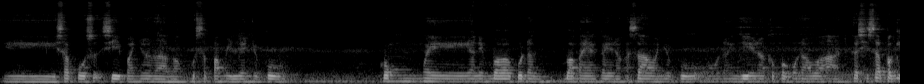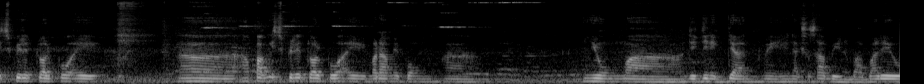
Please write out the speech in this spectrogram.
Eh, sa puso isipan niyo lamang po sa pamilya niyo po. Kung may halimbawa po nagbangayan kayo ng asawa niyo po o na hindi niyo nakapag-unawaan. Kasi sa pag-spiritual po ay ah, ang pag-spiritual po ay marami pong ah, yung madidinig dyan. May nagsasabi na babaliw.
